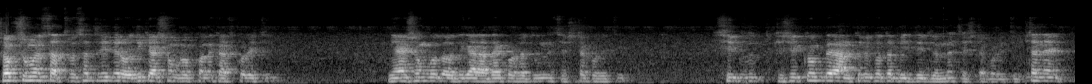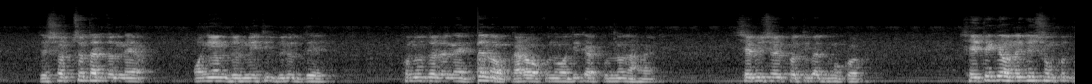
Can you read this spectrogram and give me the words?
সবসময় ছাত্রছাত্রীদের অধিকার সংরক্ষণে কাজ করেছি। ন্যায়সঙ্গত অধিকার আদায় করার জন্য চেষ্টা করেছি। শিক্ষক- শিক্ষকদের আন্তরিকতা বৃদ্ধির জন্য চেষ্টা করেছি। প্রতিষ্ঠানের যে স্বচ্ছতার জন্য অনিয়ম দুর্নীতির বিরুদ্ধে কোনো ধরনের যেন কারও কোনো অধিকার পূর্ণ না হয়। সে বিষয়ে প্রতিবাদ মুখর। সেই থেকে অনেকেই সংক্ষুব্ধ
